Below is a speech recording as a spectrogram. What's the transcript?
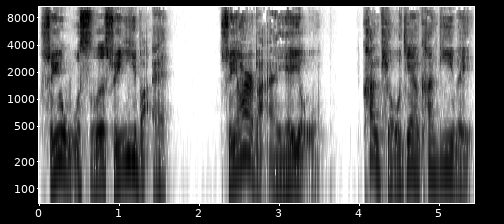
随五十、随一百、随二百也有，看条件、看地位。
